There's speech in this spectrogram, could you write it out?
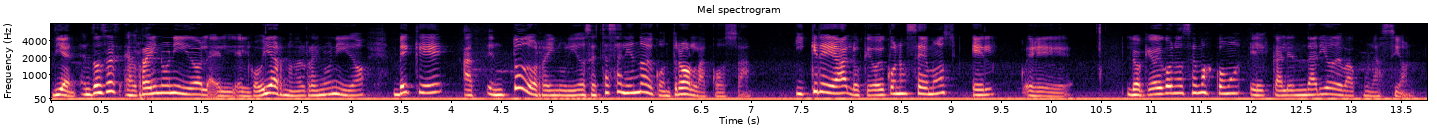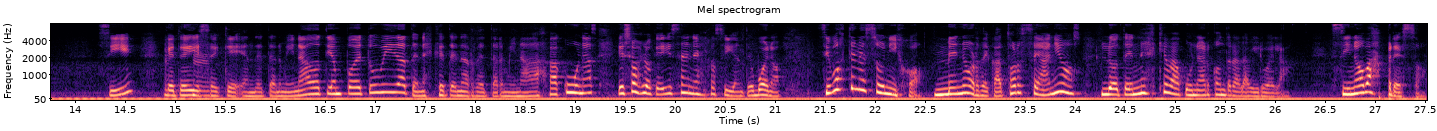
Bien, entonces el Reino Unido, el, gobierno del Reino Unido, ve que en todo Reino Unido se está saliendo de control la cosa y crea lo que hoy conocemos el eh, lo que hoy conocemos como el calendario de vacunación. ¿Sí? Que te dice que en determinado tiempo de tu vida tenés que tener determinadas vacunas. Ellos lo que dicen es lo siguiente, bueno, si vos tenés un hijo menor de 14 años, lo tenés que vacunar contra la viruela. Si no vas preso.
